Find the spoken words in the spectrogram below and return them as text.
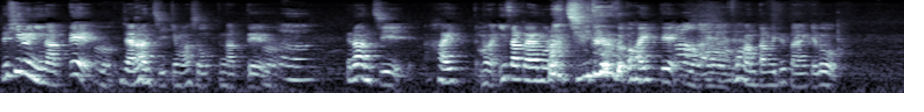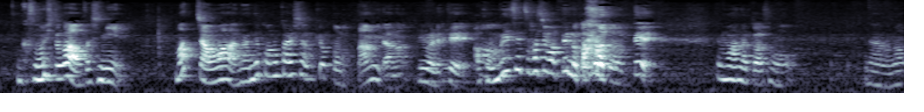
で昼になって、うん。じゃあランチ行きましょうってなって、うん。でランチ入って、まあ、居酒屋のランチみたいなとこ入って、あはいはいご飯食べてたんやけどなんかその人が私に「まっちゃんはなんでこの会社受けようと思った?」みたいな言われて、あこれ面接始まってんのかな？と思ってでまあなんかそのなんやろな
